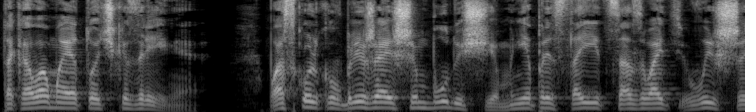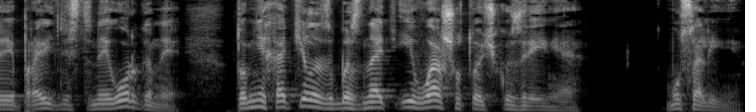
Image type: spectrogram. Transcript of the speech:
Такова моя точка зрения. Поскольку в ближайшем будущем мне предстоит созвать высшие правительственные органы, то мне хотелось бы знать и вашу точку зрения. Муссолини.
